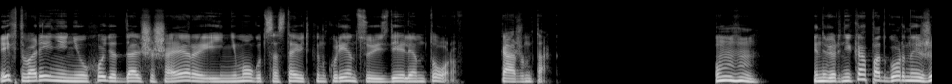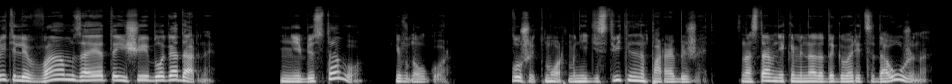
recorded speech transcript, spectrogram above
Их творения не уходят дальше Шаэра и не могут составить конкуренцию изделиям Торов. Скажем так. Угу. И наверняка подгорные жители вам за это еще и благодарны. Не без того, кивнул Гор. Слушай, Тмор, мне действительно пора бежать. С наставниками надо договориться до ужина,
